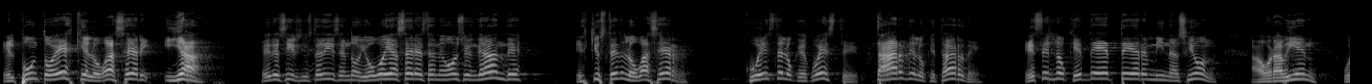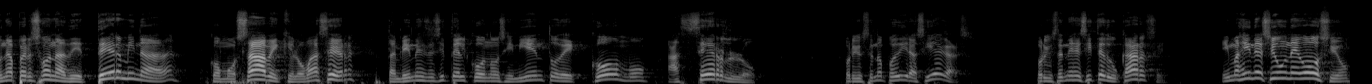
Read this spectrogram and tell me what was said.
El punto es que lo va a hacer y ya. Es decir, si usted dice, no, yo voy a hacer este negocio en grande, es que usted lo va a hacer. Cueste lo que cueste, tarde lo que tarde. Ese es lo que es determinación. Ahora bien, una persona determinada, como sabe que lo va a hacer, también necesita el conocimiento de cómo hacerlo. Porque usted no puede ir a ciegas. Porque usted necesita educarse. Imagínese un negocio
